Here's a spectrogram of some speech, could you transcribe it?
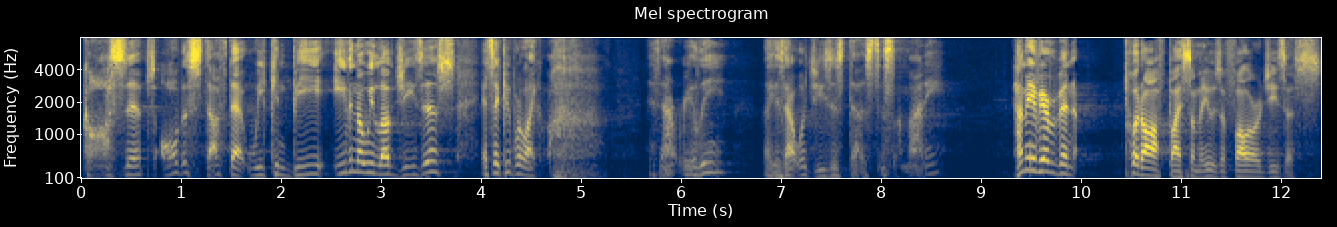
gossips, all the stuff that we can be, even though we love Jesus, it's like people are like, oh, is that really? Like, is that what Jesus does to somebody? How many of you ever been put off by somebody who's a follower of Jesus?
